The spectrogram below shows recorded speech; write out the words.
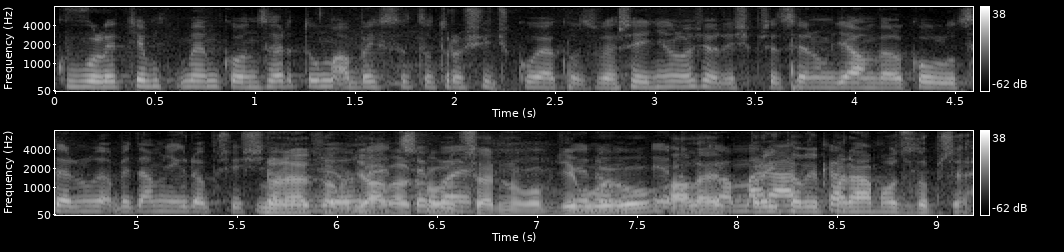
kvůli těm mým koncertům, abych se to trošičku jako zveřejnilo, že když přece jenom dělám velkou lucernu, aby tam někdo přišel. No ne, to jo, udělá velkou lucernu, obdivuju, jenom- jenom ale prý to kamarádka. vypadá moc dobře.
